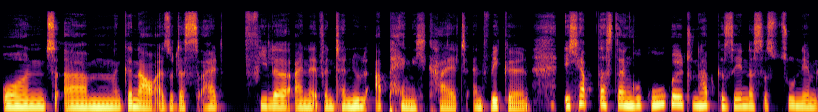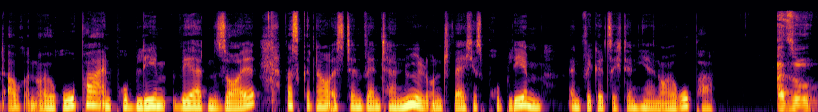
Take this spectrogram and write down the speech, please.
und ähm, genau, also dass halt viele eine Fentanyl-Abhängigkeit entwickeln. Ich habe das dann gegoogelt und habe gesehen, dass es zunehmend auch in Europa ein Problem werden soll. Was genau ist denn Fentanyl und welches Problem entwickelt sich denn hier in Europa? Also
